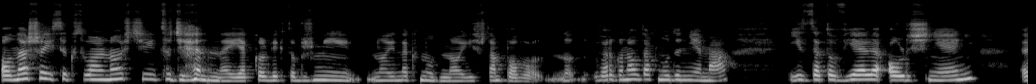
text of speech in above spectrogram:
o naszej seksualności codziennej, jakkolwiek to brzmi, no jednak nudno i sztampowo. No, w Argonautach nudy nie ma. Jest za to wiele olśnień, y,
